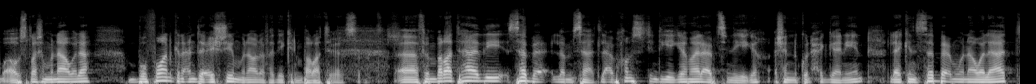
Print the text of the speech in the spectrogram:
أو 16 مناولة. بوفون كان عنده 20 مناولة في هذيك المباراة. في المباراه هذه سبع لمسات. لعب 65 دقيقة ما لعب 90 دقيقة عشان نكون حقانيين. لكن سبع مناولات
